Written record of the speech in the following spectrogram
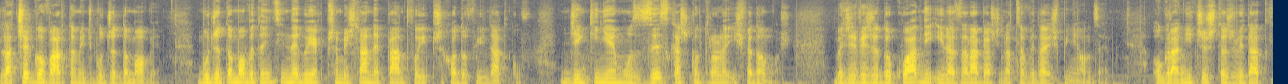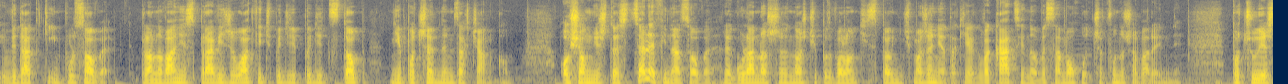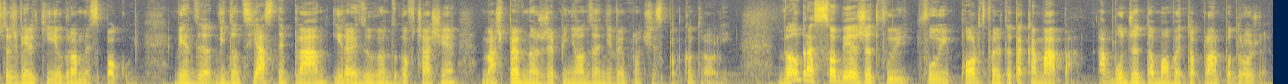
Dlaczego warto mieć budżet domowy? Budżet domowy to nic innego jak przemyślany plan Twoich przychodów i wydatków. Dzięki niemu zyskasz kontrolę i świadomość. Będziesz wiedział dokładnie, ile zarabiasz i na co wydajesz pieniądze. Ograniczysz też wydatki, wydatki impulsowe. Planowanie sprawi, że łatwiej Ci będzie powiedzieć stop niepotrzebnym zachciankom. Osiągniesz też cele finansowe. Regularne oszczędności pozwolą Ci spełnić marzenia, takie jak wakacje, nowy samochód czy fundusz awaryjny. Poczujesz też wielki i ogromny spokój. Więc widząc jasny plan i realizując go w czasie, masz pewność, że pieniądze nie wymkną Ci się spod kontroli. Wyobraź sobie, że twój, twój portfel to taka mapa, a budżet domowy to plan podróży.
